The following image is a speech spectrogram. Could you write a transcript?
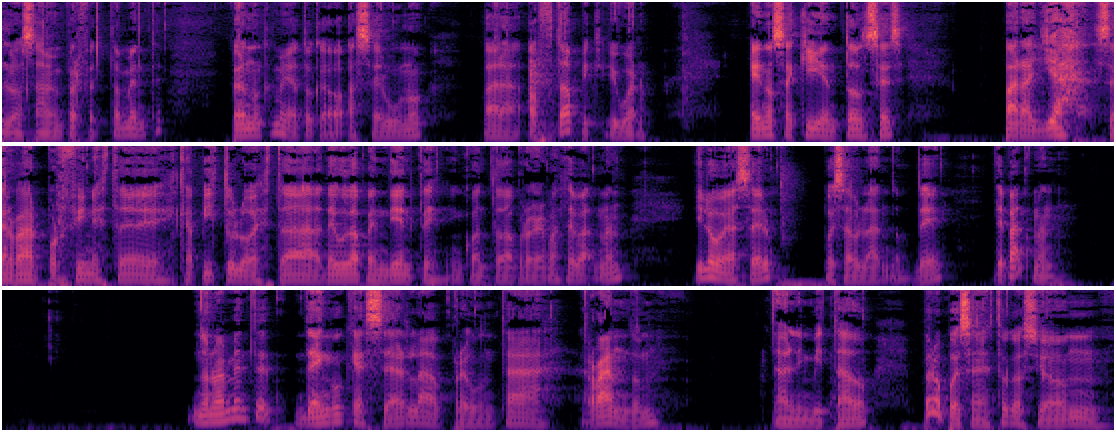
lo saben perfectamente, pero nunca me había tocado hacer uno para Off Topic. Y bueno, enos aquí entonces para ya cerrar por fin este capítulo, esta deuda pendiente en cuanto a programas de Batman. Y lo voy a hacer pues hablando de, de Batman. Normalmente tengo que hacer la pregunta random al invitado pero pues en esta ocasión,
